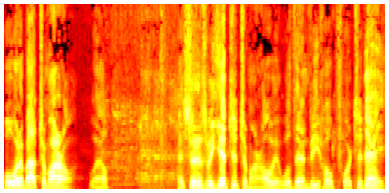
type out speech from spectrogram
Well, what about tomorrow? Well, as soon as we get to tomorrow, it will then be Hope for Today.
